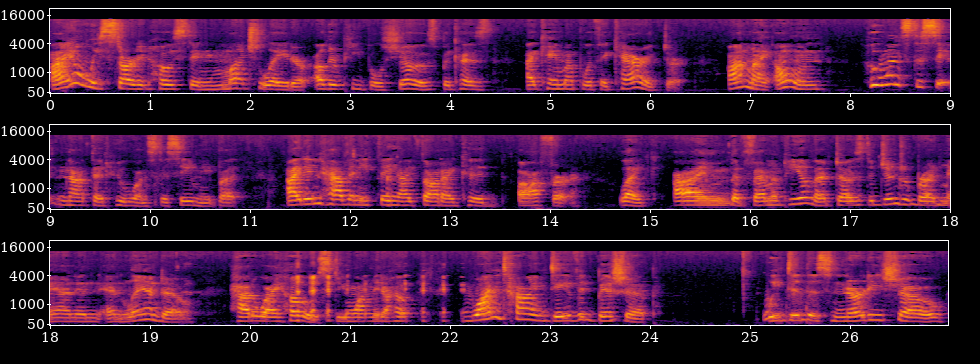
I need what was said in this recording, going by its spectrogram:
i only started hosting much later other people's shows because i came up with a character on my own who wants to see not that who wants to see me but i didn't have anything i thought i could offer like i'm the femme appeal that does the gingerbread man and, and lando how do i host do you want me to host one time david bishop we did this nerdy show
